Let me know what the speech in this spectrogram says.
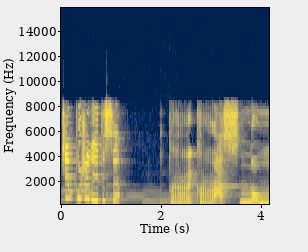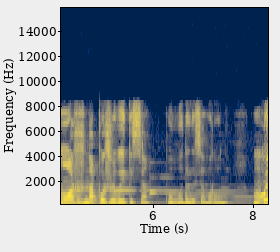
чим поживитися. Прекрасно можна поживитися, погодилися ворони. Ми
